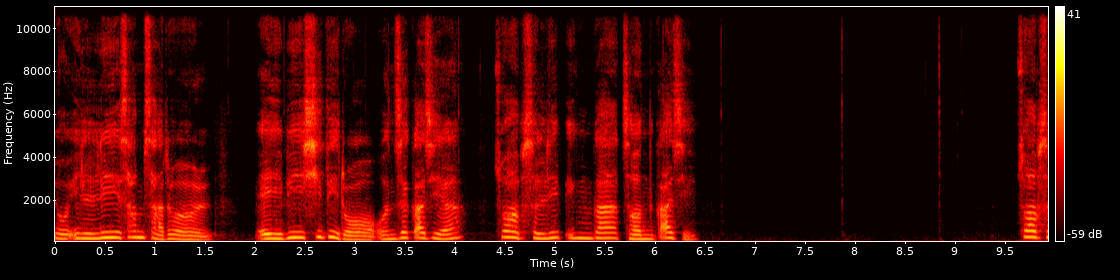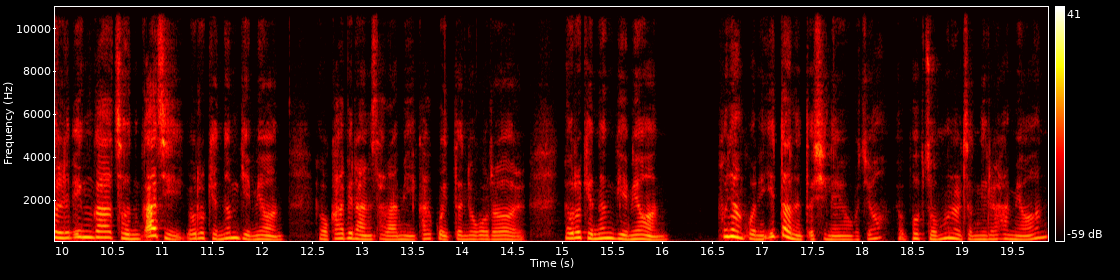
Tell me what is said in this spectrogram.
요 1, 2, 3, 4를 A, B, C, D로 언제까지야? 조합 설립 인가 전까지 조합 설립 인가 전까지 요렇게 넘기면 요 갑이라는 사람이 갖고 있던 요거를 요렇게 넘기면 분양권이 있다는 뜻이네요. 그죠? 법 조문을 정리를 하면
